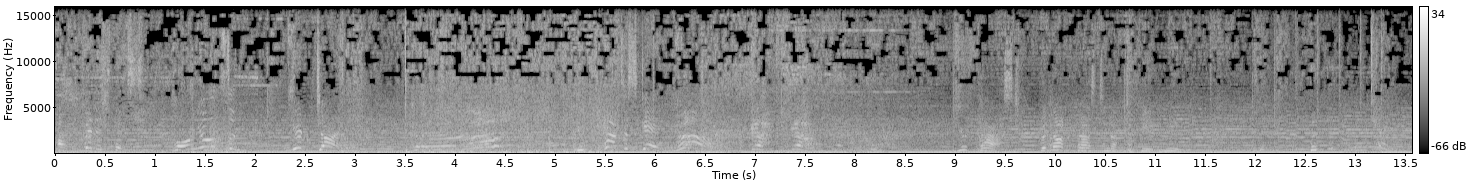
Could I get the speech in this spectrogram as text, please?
I'll finish this! Long You're done! You can't escape! You're fast, but not fast enough to beat me.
